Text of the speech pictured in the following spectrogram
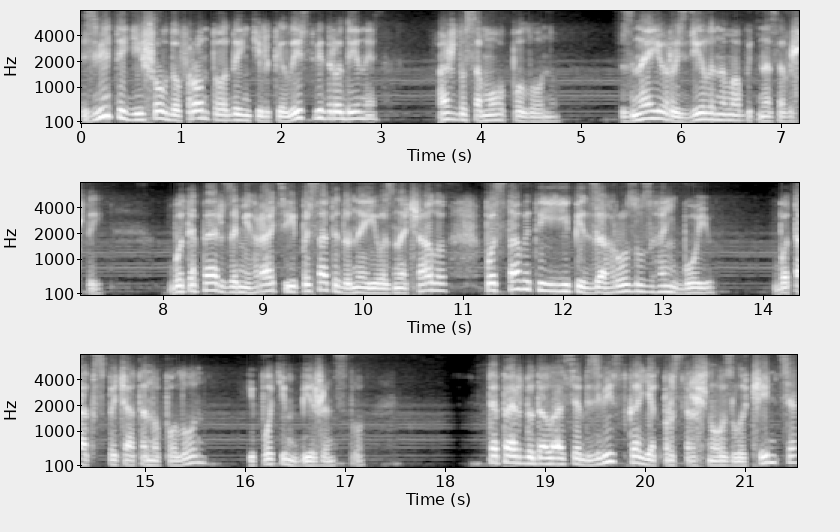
Звідти дійшов до фронту один тільки лист від родини аж до самого полону. З нею розділено, мабуть, назавжди. Бо тепер з еміграції писати до неї означало поставити її під загрозу з ганьбою, бо так спечатано полон і потім біженство. Тепер додалася б звістка як про страшного злочинця,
